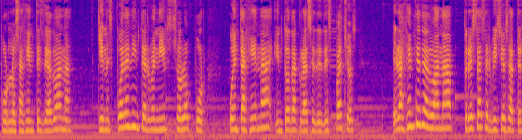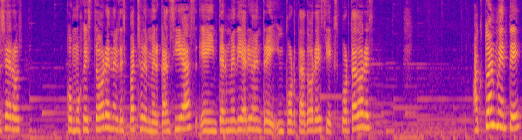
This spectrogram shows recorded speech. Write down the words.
por los agentes de aduana, quienes pueden intervenir solo por cuenta ajena en toda clase de despachos. El agente de aduana presta servicios a terceros, como gestor en el despacho de mercancías e intermediario entre importadores y exportadores. Actualmente,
